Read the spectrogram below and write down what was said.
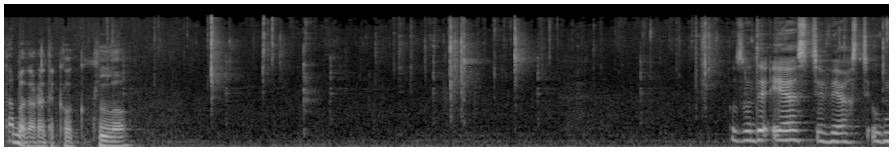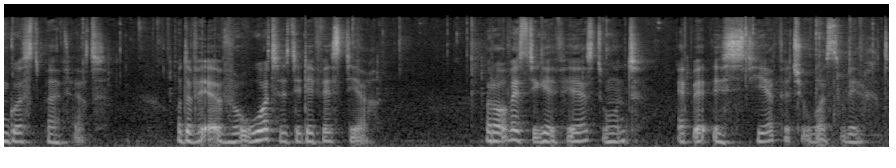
da badara da klo Also de eerste werd august befert. Oder verurteilt die festier. Però vestige fest und STF het was werd.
